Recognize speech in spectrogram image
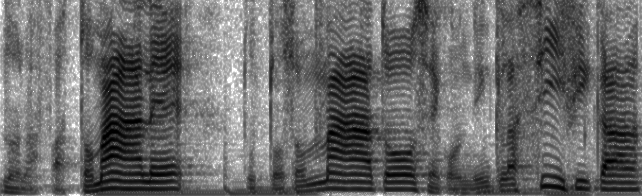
non ha fatto male tutto sommato secondo in classifica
